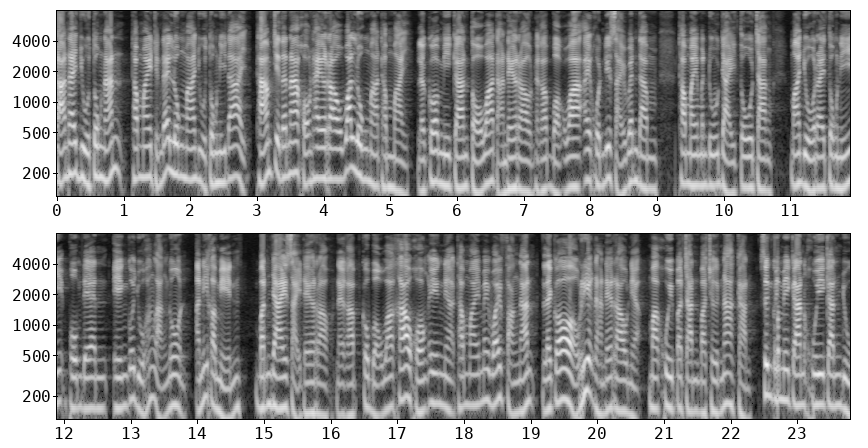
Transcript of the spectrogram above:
ฐานไทยอยู่ตรงนั้นทำไมถึงได้ลงมาอยู่ตรงนี้ได้ ถามเจตนาของไทยเราว่าลงมาทำไม แล้วก็มีการต่อว่าฐานไทยเรานะครับบอกว่าไอ้คนที่ใส่แว่นดำทำไมมันดูใหญ่โตจัง มาอยู่อะไรตรงนี้พรมแดนเองก็อยู่ข้างหลังโน่น อันนี้เขมร บรรยายใส่ไทยเรานะครับ ก็บอกว่าข้าวของเองเนี่ยทำไมไม่ไว้ฝั่งนั้น แล้วก็เรียกฐานไทยเราเนี่ยมาคุยประจันประเชิญหน้ากัน ซึ่งก็มีการคุยกันอยู่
